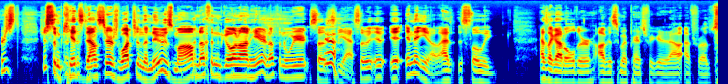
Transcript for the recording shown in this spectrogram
We're just just some kids downstairs watching the news, mom. Nothing going on here. Nothing weird. So Yeah. yeah. so it, it and then you know as it slowly. As I got older, obviously my parents figured it out after I was,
